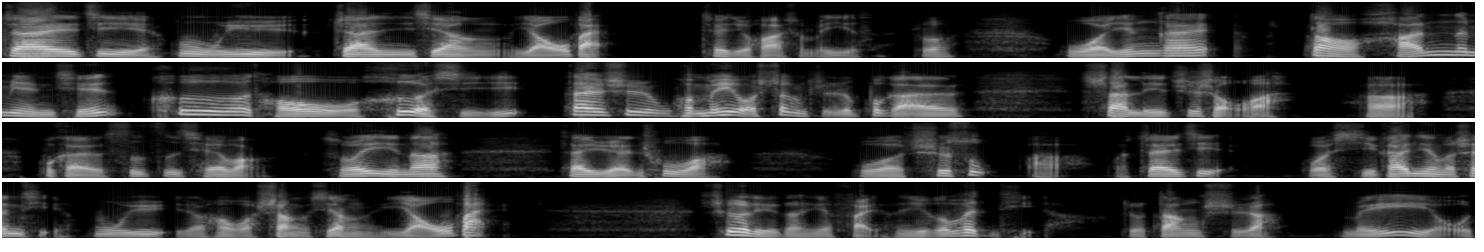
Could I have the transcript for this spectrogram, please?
斋戒沐浴，瞻香摇拜。这句话什么意思？说我应该到韩的面前磕头贺喜，但是我没有圣旨，不敢擅离职守啊啊，不敢私自前往，所以呢，在远处啊。我吃素啊，我斋戒，我洗干净了身体，沐浴，然后我上香摇拜。这里呢也反映一个问题啊，就当时啊没有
